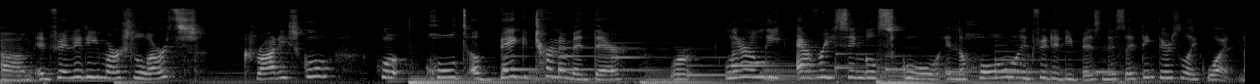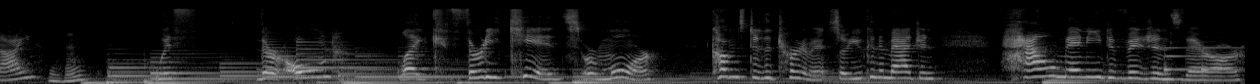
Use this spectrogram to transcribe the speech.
um, Infinity Martial Arts Karate School ho- holds a big tournament there where literally every single school in the whole Infinity business, I think there's like what, nine? Mm-hmm. With their own like 30 kids or more comes to the tournament. So you can imagine how many divisions there are.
